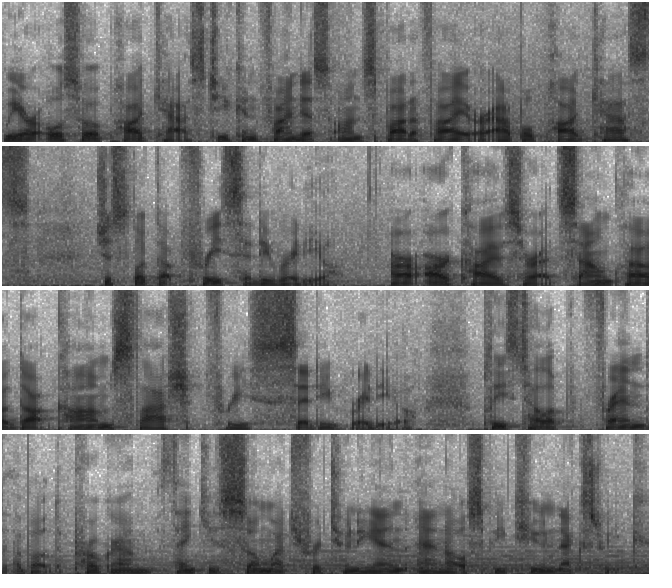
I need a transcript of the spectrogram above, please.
We are also a podcast. You can find us on Spotify or Apple Podcasts. Just look up Free City Radio. Our archives are at soundcloud.com slash free city radio. Please tell a friend about the program. Thank you so much for tuning in, and I'll speak to you next week.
